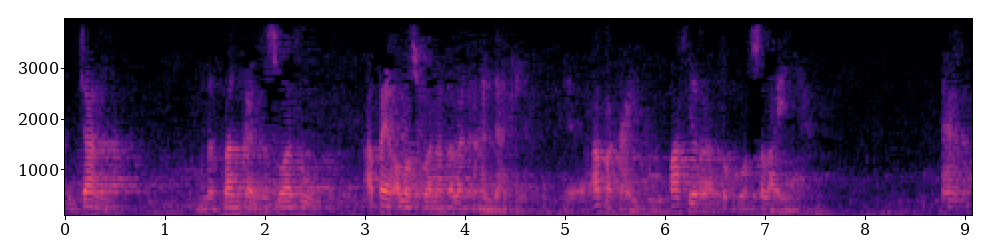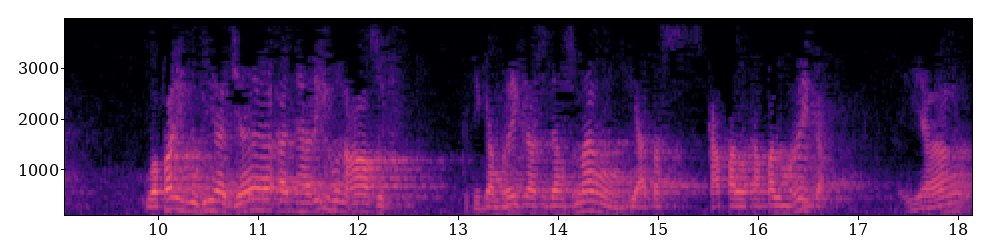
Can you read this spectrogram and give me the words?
kencang menerbangkan sesuatu apa yang Allah Subhanahu wa taala kehendaki. Ya, apakah itu pasir atau selainnya. Wa biha ja'at harihun 'asif. Ketika mereka sedang senang di atas kapal-kapal mereka yang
